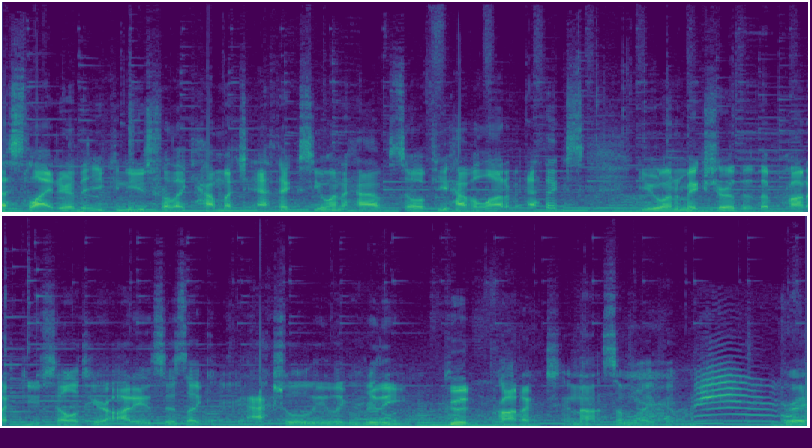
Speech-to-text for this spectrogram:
a slider that you can use for like how much ethics you want to have. So if you have a lot of ethics, you want to make sure that the product you sell to your audience is like actually like really good product and not some like right.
